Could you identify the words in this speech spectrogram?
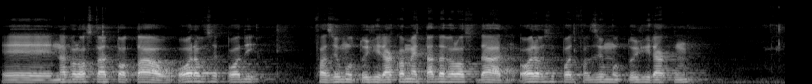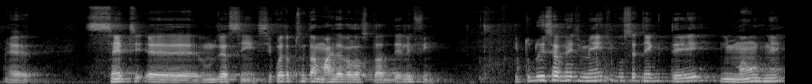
é, na velocidade total, ora você pode fazer o motor girar com a metade da velocidade, ora você pode fazer o motor girar com é, cento, é, vamos dizer assim, 50% a mais da velocidade dele, enfim. E tudo isso, evidentemente, você tem que ter em mãos, né?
